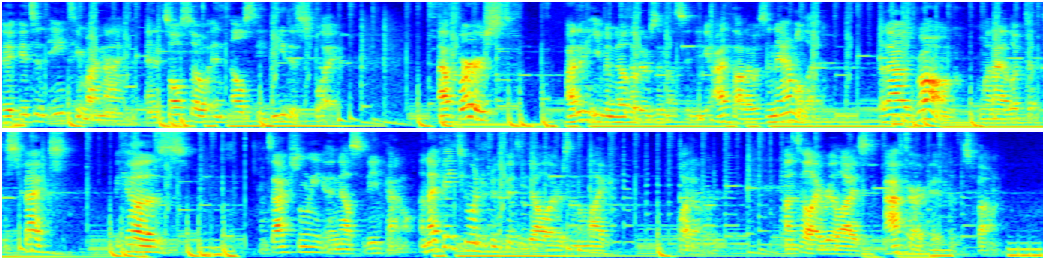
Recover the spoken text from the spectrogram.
it's an 18 by 9, and it's also an LCD display. At first, I didn't even know that it was an LCD. I thought it was an AMOLED. But I was wrong when I looked at the specs, because it's actually an LCD panel. And I paid $250 and I'm like, whatever. Until I realized after I paid for this phone.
